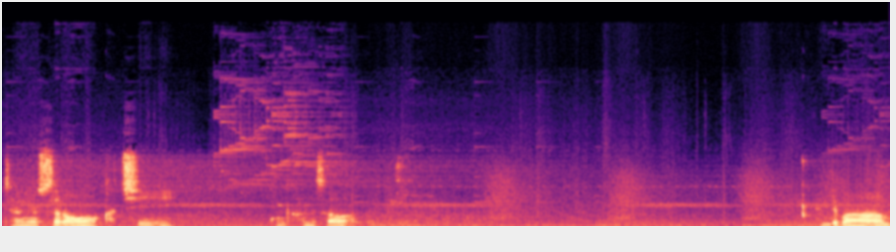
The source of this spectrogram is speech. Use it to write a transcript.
장유사로 같이 공격하면서 핸드밤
